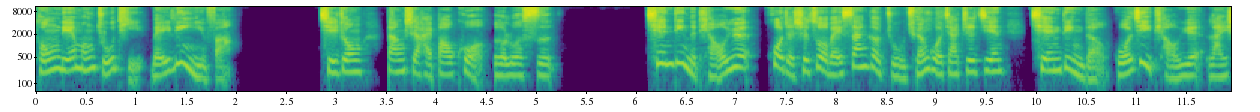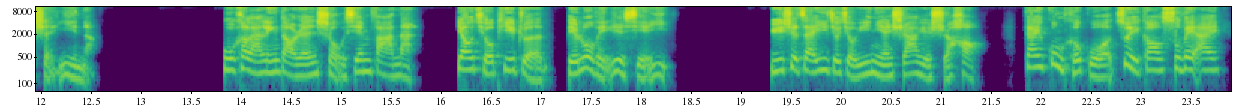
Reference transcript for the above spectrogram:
同联盟主体为另一方，其中当时还包括俄罗斯签订的条约，或者是作为三个主权国家之间签订的国际条约来审议呢？乌克兰领导人首先发难，要求批准别洛韦日协议。于是，在一九九一年十二月十号，该共和国最高苏维埃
